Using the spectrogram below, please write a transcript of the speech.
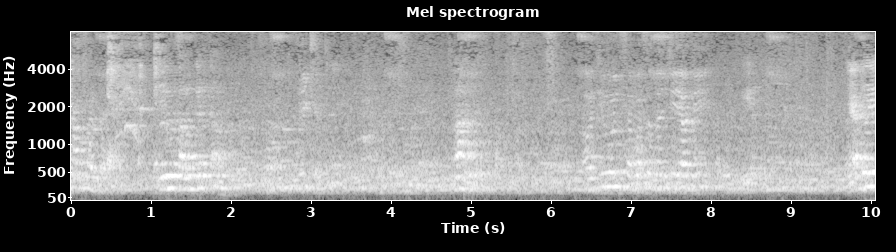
काम करतात तीन तालुक्यात काम. ठीक आहे. हा. आजीवन सभासदांची यादी. याकडे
